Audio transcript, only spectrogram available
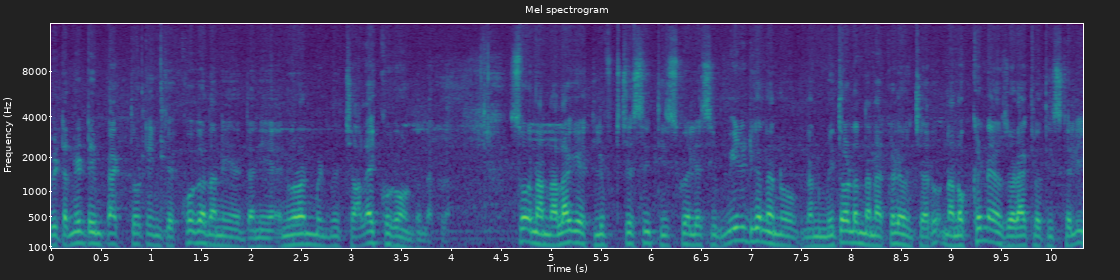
వీటన్నిటి ఇంపాక్ట్ తోటి ఇంకెక్కువగా దాని దాని ఎన్విరాన్మెంట్ మీద చాలా ఎక్కువగా ఉంటుంది అక్కడ. సో నన్ను అలాగే లిఫ్ట్ చేసి తీసుకువెళ్ళేసి ఇమీడియట్గా నన్ను నన్ను వాళ్ళని నన్ను అక్కడే ఉంచారు. నన్ను ఒక్కడే జొడాక్లో తీసుకెళ్ళి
